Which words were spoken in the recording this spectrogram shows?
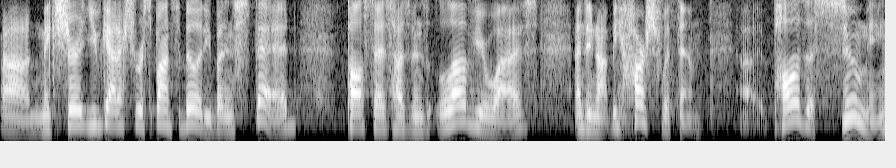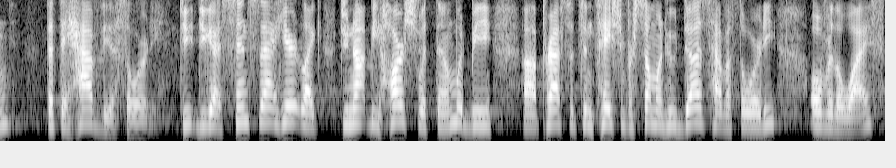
uh, make sure you've got extra responsibility. But instead, Paul says, Husbands, love your wives and do not be harsh with them. Uh, Paul is assuming that they have the authority. Do, do, you guys sense that here? Like, do not be harsh with them would be uh, perhaps a temptation for someone who does have authority over the wife.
